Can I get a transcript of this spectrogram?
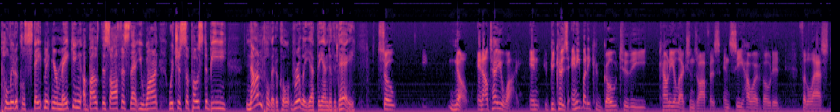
political statement you're making about this office that you want, which is supposed to be non political, really, at the end of the day. So, no, and I'll tell you why. And because anybody could go to the county elections office and see how I voted for the last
